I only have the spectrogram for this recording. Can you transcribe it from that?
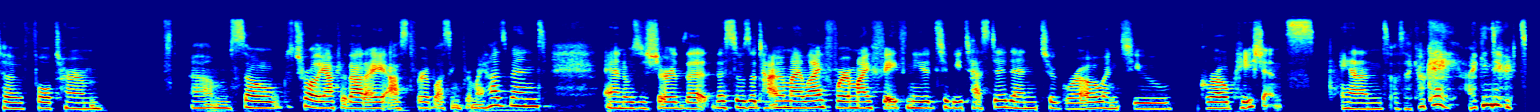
to full term. Um, so shortly after that, I asked for a blessing for my husband, and was assured that this was a time in my life where my faith needed to be tested and to grow and to grow patience. And I was like, okay, I can do it.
